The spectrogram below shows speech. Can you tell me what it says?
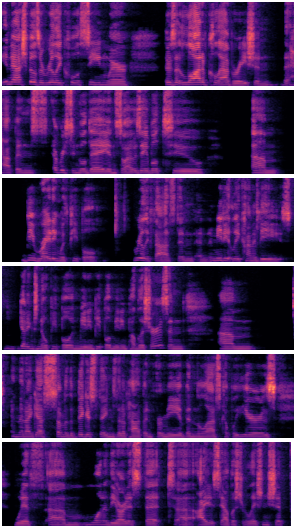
in Nashville is a really cool scene where there's a lot of collaboration that happens every single day, and so I was able to um, be writing with people really fast and and immediately kind of be getting to know people and meeting people, meeting publishers, and um, and then I guess some of the biggest things that have happened for me have been the last couple years with um, one of the artists that uh, I established a relationship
